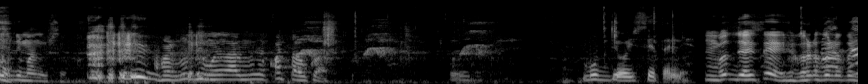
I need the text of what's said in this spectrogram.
বুদ্ধি মানুষে। আমার বুদ্ধি মনে আর মনে কত্তাও কর। বুদ্ধি হয়েছে তাইলে। বুদ্ধি হয়েছে গড়ো গড়ো করে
